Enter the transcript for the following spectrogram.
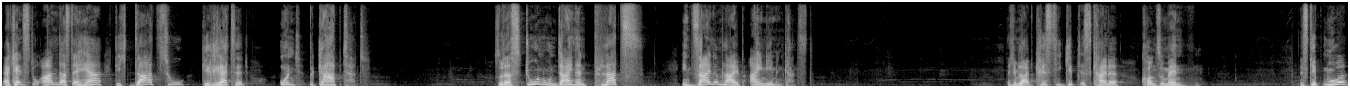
Erkennst du an, dass der Herr dich dazu gerettet und begabt hat, sodass du nun deinen Platz in seinem Leib einnehmen kannst? Im Leib Christi gibt es keine Konsumenten. Es gibt nur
